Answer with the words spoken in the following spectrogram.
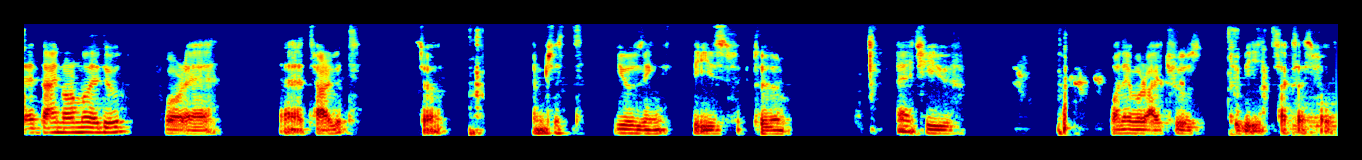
that I normally do for a, a target. So I'm just using these to achieve whatever I choose to be successful.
